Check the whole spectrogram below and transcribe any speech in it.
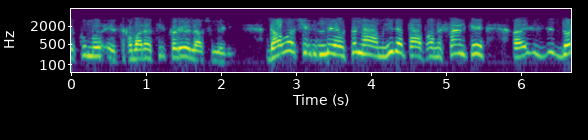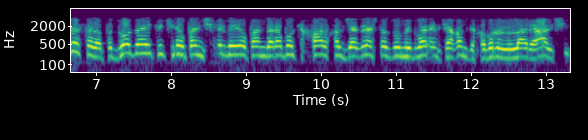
د کوم استخباراتي کړیو لاسونه دي. دا اوس یو څنګه امنیت په افغانستان کې درسته ده. په دوه ځای کې چې یو پنځیر دی یو پندرابو کې خال خل جګړه شته امیدوار یم چې هغه د خبرو لاره حل شي.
